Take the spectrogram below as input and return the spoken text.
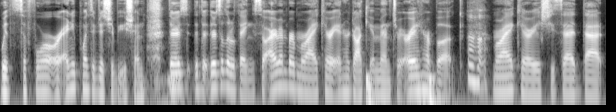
with Sephora or any points of distribution. Mm-hmm. There's th- there's a little thing. So I remember Mariah Carey in her documentary or in her book, uh-huh. Mariah Carey, she said that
